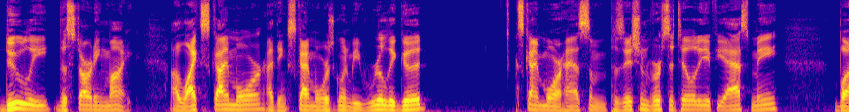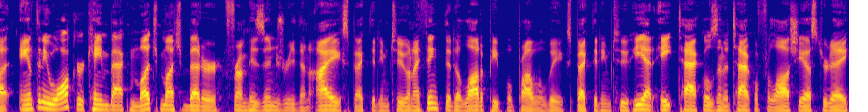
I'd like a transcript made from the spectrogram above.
duly the starting Mike. I like Skai Moore. I think Skai Moore is going to be really good. Skai Moore has some position versatility, if you ask me. But Anthony Walker came back much, much better from his injury than I expected him to. And I think that a lot of people probably expected him to. He had eight tackles and a tackle for loss yesterday.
